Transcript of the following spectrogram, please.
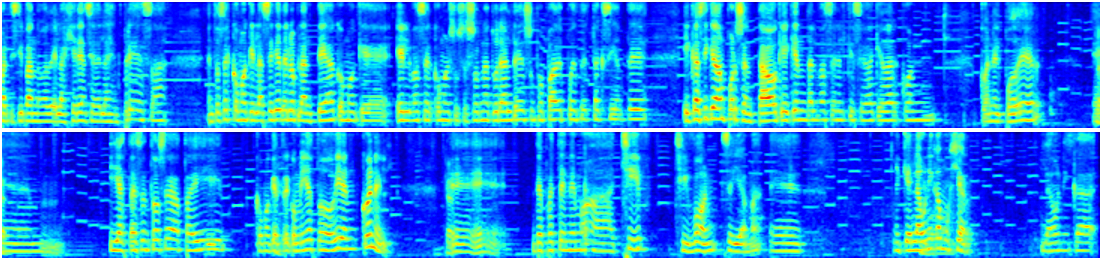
participando de la gerencia de las empresas. Entonces como que la serie te lo plantea como que él va a ser como el sucesor natural de su papá después de este accidente y casi quedan por sentado que Kendall va a ser el que se va a quedar con, con el poder. Claro. Em, y hasta ese entonces, hasta ahí, como que entre comillas, todo bien con él. Claro. Eh, después tenemos a Chief, Chivón se llama, eh, que es la única mujer, la única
